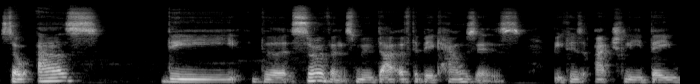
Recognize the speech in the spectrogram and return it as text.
So as the the servants moved out of the big houses because actually they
